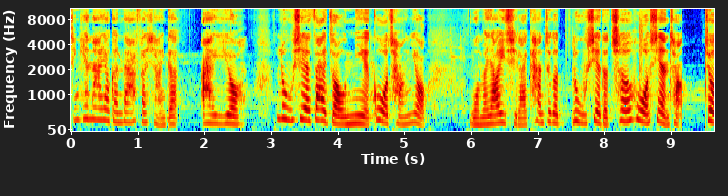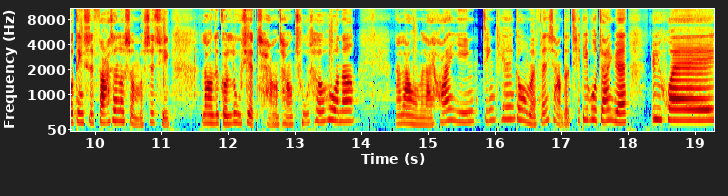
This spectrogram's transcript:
今天呢，要跟大家分享一个，哎呦，路蟹在走，碾过常有。我们要一起来看这个路蟹的车祸现场，究竟是发生了什么事情，让这个路蟹常常出车祸呢？那让我们来欢迎今天跟我们分享的七地部专员玉辉。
